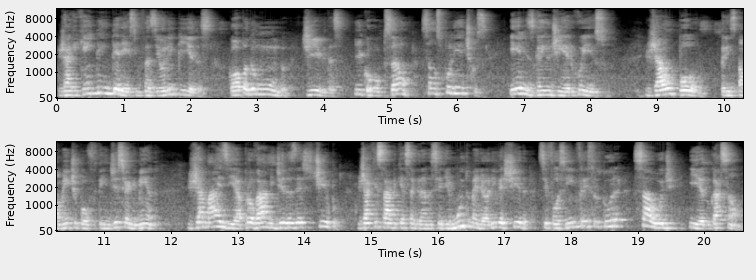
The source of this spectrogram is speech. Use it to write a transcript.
já que quem tem interesse em fazer Olimpíadas, Copa do Mundo, dívidas e corrupção são os políticos. Eles ganham dinheiro com isso. Já o povo, principalmente o povo que tem discernimento, jamais ia aprovar medidas desse tipo, já que sabe que essa grana seria muito melhor investida se fosse em infraestrutura, saúde e educação.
